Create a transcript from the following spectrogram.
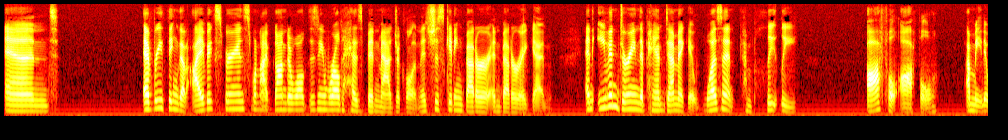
And everything that I've experienced when I've gone to Walt Disney World has been magical and it's just getting better and better again. And even during the pandemic, it wasn't completely awful, awful. I mean, it,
